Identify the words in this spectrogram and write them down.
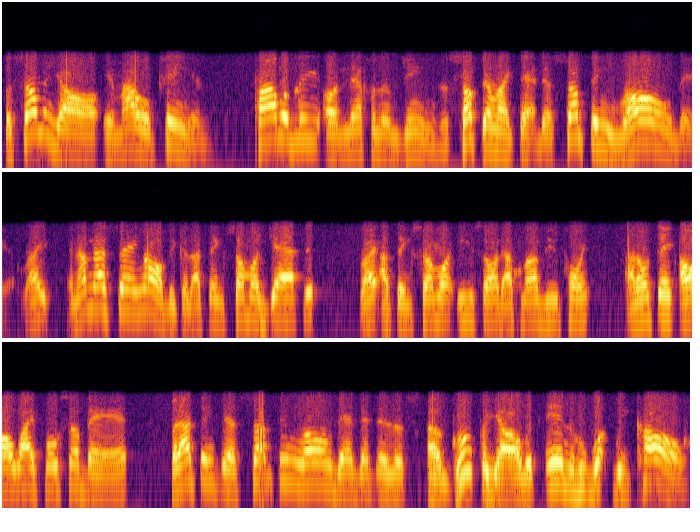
But some of y'all, in my opinion, probably are Nephilim genes or something like that. There's something wrong there, right? And I'm not saying all because I think some are Japheth, right? I think some are Esau. That's my viewpoint. I don't think all white folks are bad. But I think there's something wrong there that there's a, a group of y'all within who, what we call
